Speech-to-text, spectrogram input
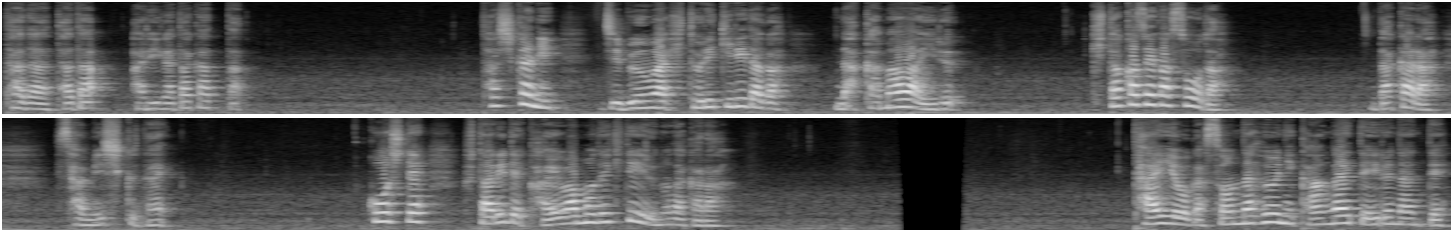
ただただありがたかった。確かに自分は一人きりだが仲間はいる。北風がそうだ。だから寂しくない。こうして二人で会話もできているのだから。太陽がそんな風に考えているなんて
